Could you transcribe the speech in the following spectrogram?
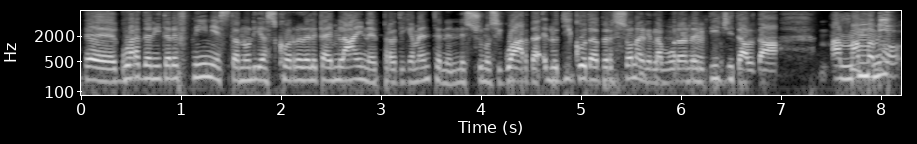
eh, guardano i telefonini e stanno lì a scorrere le timeline e praticamente nessuno si guarda, e lo dico da persona che lavora nel certo. digital da, ah, mamma mia,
